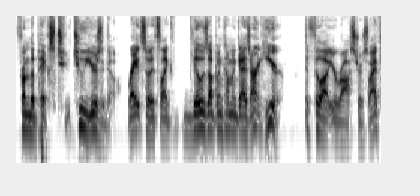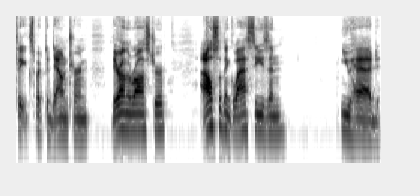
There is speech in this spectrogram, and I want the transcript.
from the picks two, two years ago, right? So it's like those up and coming guys aren't here to fill out your roster. So I think expect a downturn there on the roster. I also think last season you had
